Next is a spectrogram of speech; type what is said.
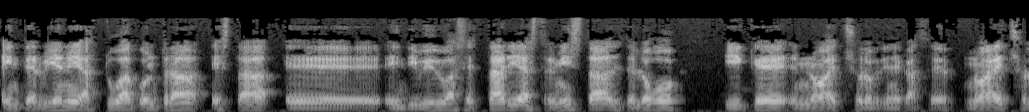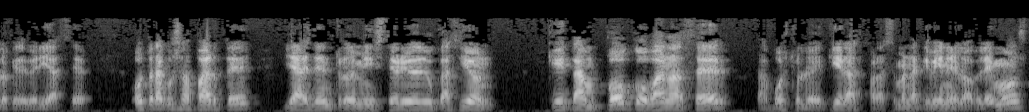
interviene y actúa contra esta eh, individua sectaria, extremista, desde luego y que no ha hecho lo que tiene que hacer, no ha hecho lo que debería hacer. Otra cosa aparte, ya es dentro del Ministerio de Educación, que tampoco van a hacer, te apuesto lo que quieras para la semana que viene lo hablemos,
